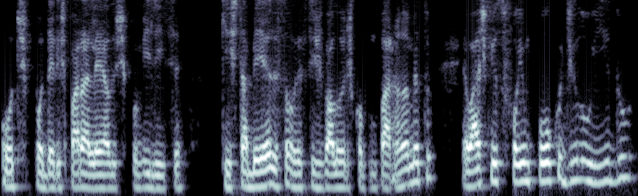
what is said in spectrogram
outros poderes paralelos, tipo milícia, que estabeleçam esses valores como parâmetro, eu acho que isso foi um pouco diluído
